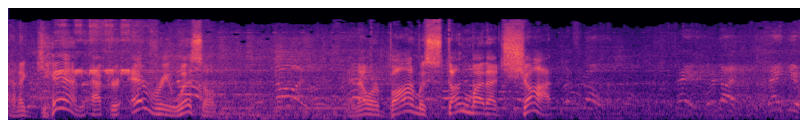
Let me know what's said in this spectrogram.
And again, after every whistle. And now Urban was stung by that shot. Hey, we're done. Thank you.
